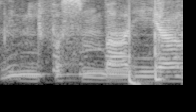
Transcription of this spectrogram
Leave me for somebody else.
